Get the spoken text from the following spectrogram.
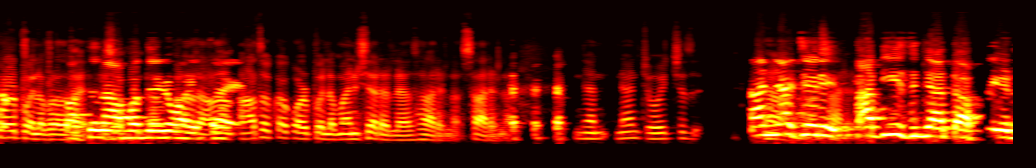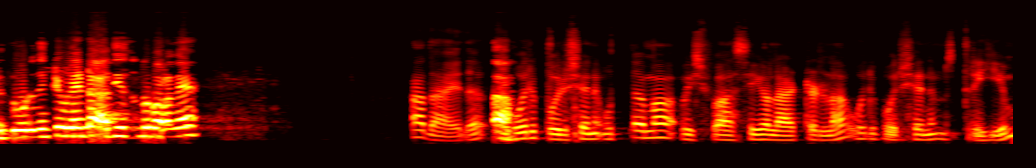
കുഴപ്പമില്ല ബ്രദറെ. അതൊക്കെ കുഴപ്പമില്ല. മനുഷ്യരല്ല സാരല്ല സാരല്ല. ഞാൻ ഞാൻ ചോദിച്ചത് ഞാൻ ശരി. അതീസ് ഞാൻ തപ്പി എടുത്തോളൂ നിങ്ങൾക്ക് വേണ്ട അതീസ് എന്ന് പറഞ്ഞേ. അതായത് ഒരു പുരുഷന് ഉത്തമ വിശ്വാസികളായിട്ടുള്ള ഒരു പുരുഷനും സ്ത്രീയും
